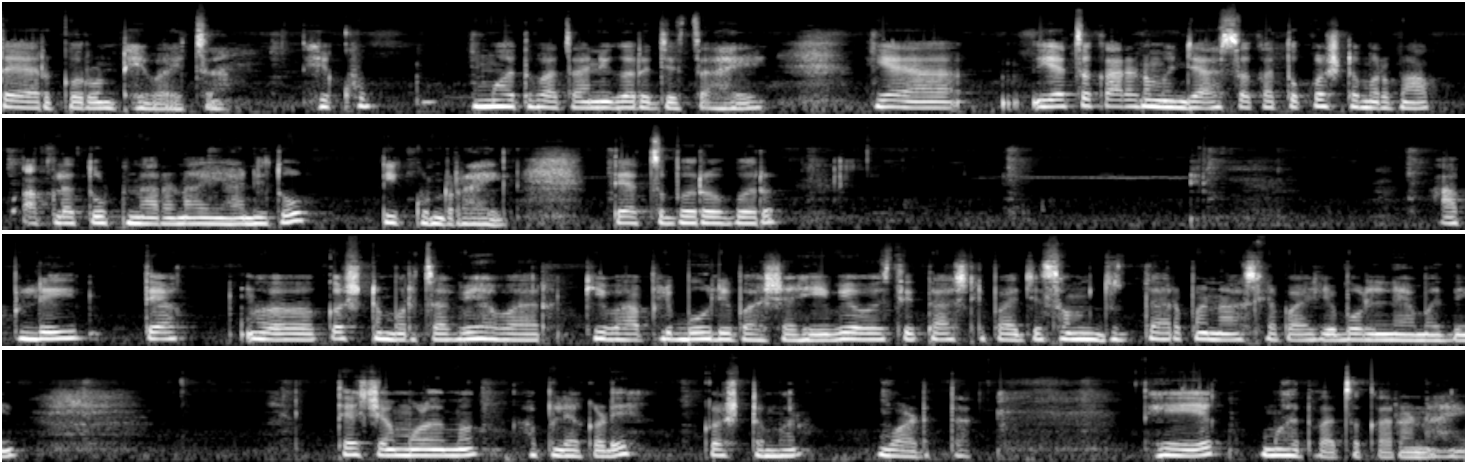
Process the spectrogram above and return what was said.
तयार करून ठेवायचा. हे खूप महत्त्वाचं आणि गरजेचं आहे. या याचं कारण म्हणजे असं का तो कस्टमर आप आपला तुटणार नाही आणि तो टिकून राहील. त्याचबरोबर आपली त्या कस्टमरचा व्यवहार किंवा आपली बोलीभाषा ही व्यवस्थित असली पाहिजे समजूतदारपणा असला पाहिजे बोलण्यामध्ये. त्याच्यामुळे मग आपल्याकडे कस्टमर वाढतात. हे एक महत्त्वाचं कारण आहे.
